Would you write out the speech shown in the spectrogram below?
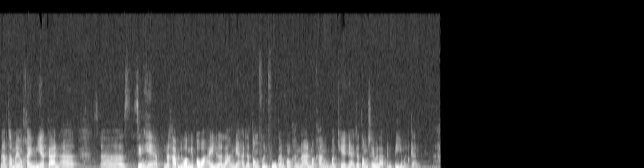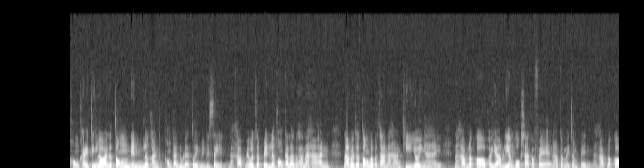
นะครับทำให้คนไข้มีอาการเสียงแหบนะครับหรือว่ามีภาวะไอเรื้อรังเนี่ยอาจจะต้องฟื้นฟูกันค่อนข้างนานบางครั้งบางเคสเนี่ยอาจจะต้องใช้เวลาเป็นปีเหมือนกัน ของไข้จริงแล้วอาจจะต้องเน้นเรื่องของของการดูแลตัวเองเป็นพิเศษนะครับไม่ว่าจะเป็นเรื่องของการรับประทานอาหารนะครับเราจะต้องรับประทานอาหารที่ย่อยง่ายนะครับแล้วก็พยายามเลี่ยงพวกชากาแฟนะครับถ้าไม่จำเป็นนะครับแล้วก็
